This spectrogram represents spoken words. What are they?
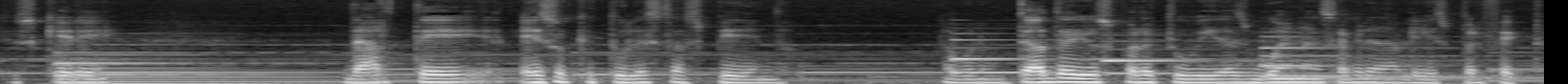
Dios quiere darte eso que tú le estás pidiendo. La voluntad de Dios para tu vida es buena, es agradable y es perfecta.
